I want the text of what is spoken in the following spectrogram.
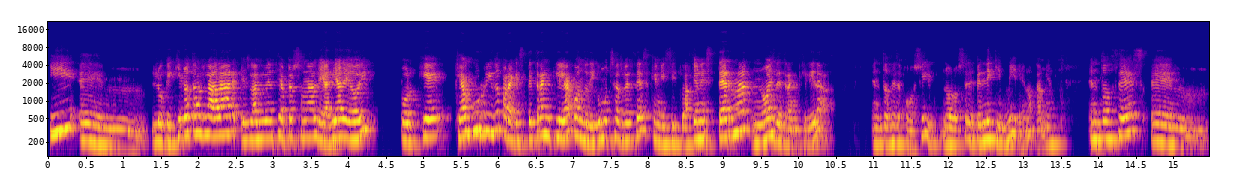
Y em, lo que quiero trasladar es la vivencia personal de a día de hoy, porque qué ha ocurrido para que esté tranquila cuando digo muchas veces que mi situación externa no es de tranquilidad. Entonces, o sí, no lo sé, depende de quién mire, ¿no? También. Entonces, em,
